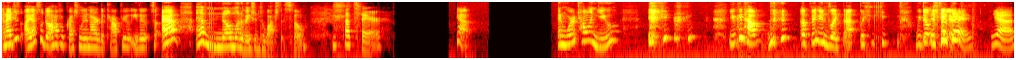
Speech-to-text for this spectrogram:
And I just I also don't have a crush on Leonardo DiCaprio either. So I have I have no motivation to watch this film. That's fair. Yeah. And we're telling you you can have opinions like that. Like we don't It's care. okay. Yeah.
